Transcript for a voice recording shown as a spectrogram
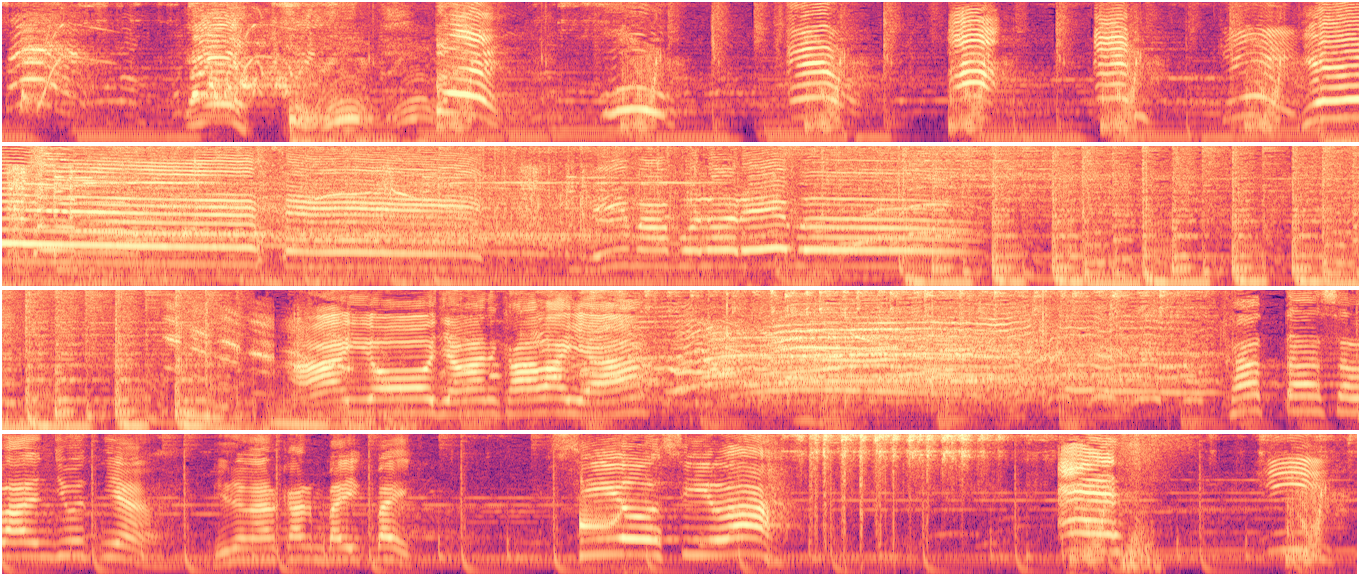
B U L A N G. Yeay! Lima puluh ribu. Ayo, jangan kalah ya. Kata selanjutnya, didengarkan baik-baik. Silsilah. S I.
